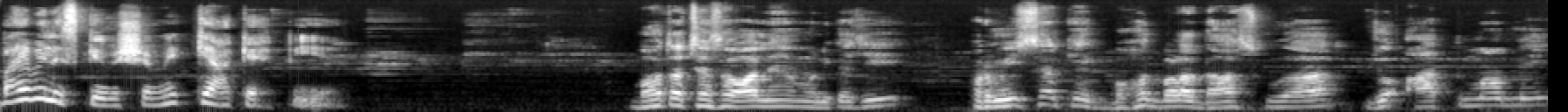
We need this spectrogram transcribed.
बाइबल इसके विषय में क्या कहती है? बहुत अच्छा सवाल है मोनिका जी। परमेश्वर के एक बहुत बड़ा दास हुआ जो आत्मा में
